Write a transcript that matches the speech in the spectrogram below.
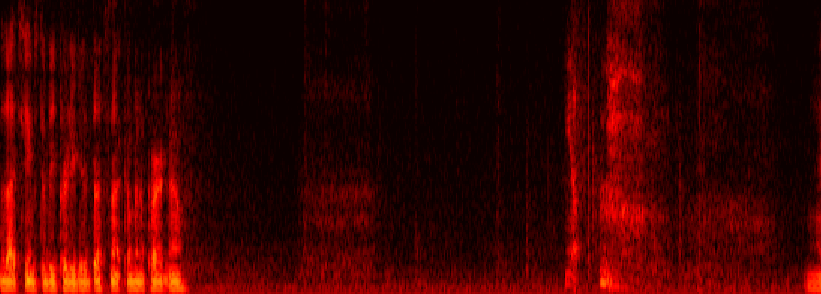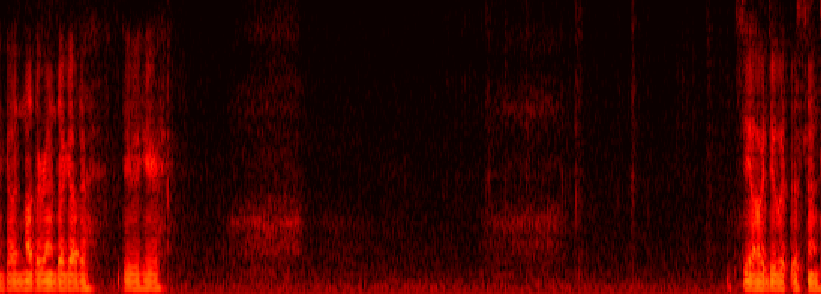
that seems to be pretty good. That's not coming apart now. Yep. And I got another end I gotta do here. See how I do with this end.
